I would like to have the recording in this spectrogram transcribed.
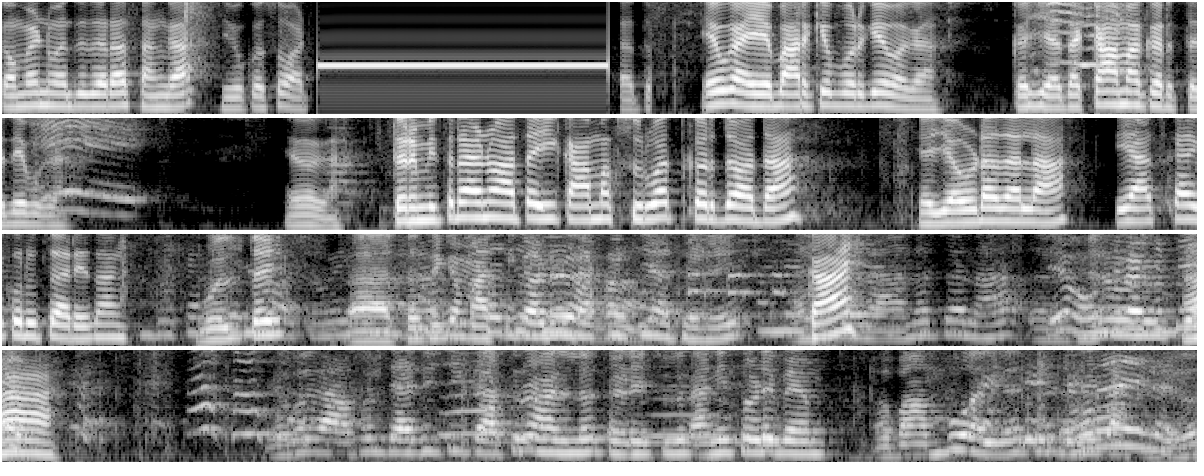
कमेंटमध्ये जरा सांगा यो कसं वाटतं? हे बघा हे बारके बोरके बघा कशी आता कामा करतात हे बघा. हे बघा. तर मित्रांनो आता ही कामाक सुरुवात करतो आता. हे एवढा झाला. हे आज काय करूचा अरे सांग. बोलतोय? तसं काय माती काढून टाकायची काय? ना हे हा. हे बघा आपण त्या दिवशी कातरून आणलं थोडे सून आणि थोडे बॅम बांबू आणलं ते थोडे टाकलं.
